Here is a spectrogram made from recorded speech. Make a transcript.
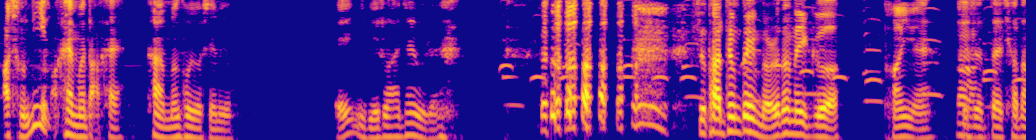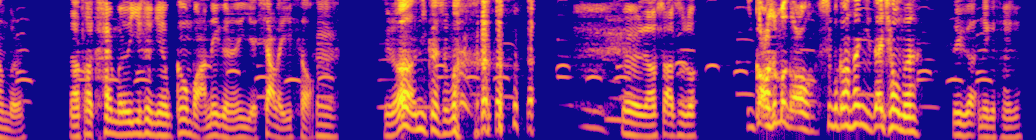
阿成立马开门打开，看门口有谁没有。哎，你别说，还真有人，是他正对门的那个团员，就是在敲大门。然后他开门的一瞬间，刚把那个人也吓了一跳。嗯，你说啊，你干什么？嗯，然后沙车说：“你搞什么搞？是不是刚才你在敲门？”那个那个团员说：“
